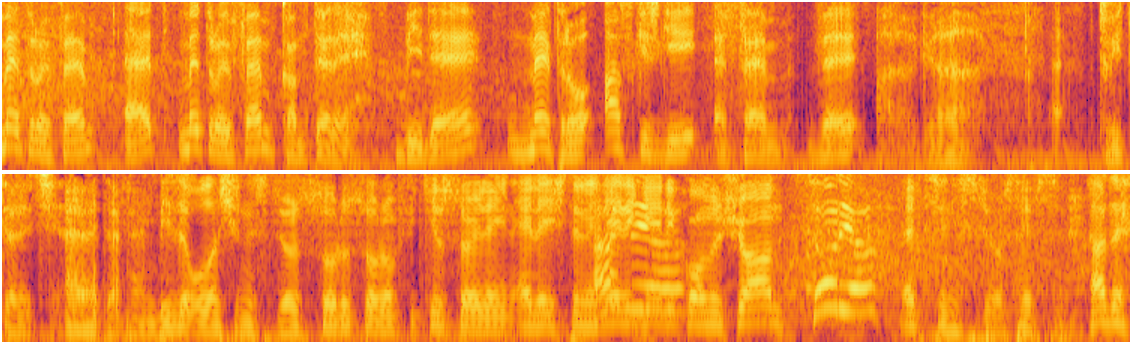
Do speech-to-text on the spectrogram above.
Metro FM at metrofm.com.tr Bir de Metro Askizgi FM ve Aragaz. Twitter için. Evet efendim bize ulaşın istiyoruz. Soru sorun fikir söyleyin eleştirin Hadi geri ya. geri konuşun. Sor ya. Hepsini istiyoruz hepsini. Hadi.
